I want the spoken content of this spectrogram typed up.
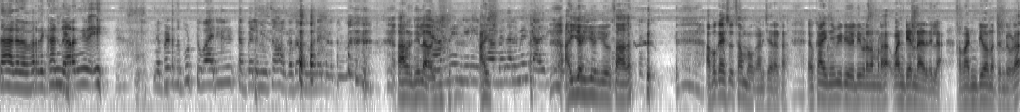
സ്വാഗതം പറഞ്ഞ് കണ്ണ് ഇറങ്ങി പോയി. ഞാൻ പെട്ടെന്ന് പുട്ടുവാരി ഇട്ടപ്പല്ലേ സ്വാഗതം. അറിഞ്ഞില്ല. അയ്യോ അയ്യോ അയ്യോ സാധനം അപ്പൊ കൈ സംഭവം കാണിച്ചു തരാട്ടാ കഴിഞ്ഞ വീഡിയോയിൽ ഇവിടെ നമ്മുടെ വണ്ടി ഉണ്ടായിരുന്നില്ല. ആ വണ്ടി വന്നിട്ടുണ്ട് ഇവിടെ.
